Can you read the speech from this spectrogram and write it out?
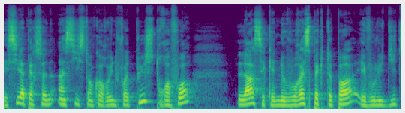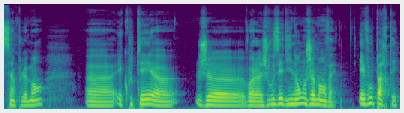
Et si la personne insiste encore une fois de plus, trois fois, là, c'est qu'elle ne vous respecte pas et vous lui dites simplement, euh, écoutez, euh, je, voilà, je vous ai dit non, je m'en vais. Et vous partez.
